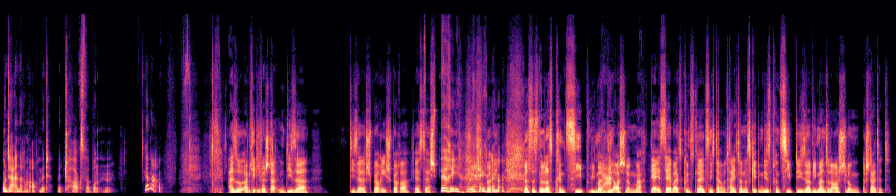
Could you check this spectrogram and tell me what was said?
unter anderem auch mit, mit Talks verbunden. Genau. Also habe ich richtig verstanden, dieser, dieser Spörri, Spörrer, wie heißt der? Spörri. Ja, Spörri. genau. Das ist nur das Prinzip, wie man Ja. diese Ausstellung macht. Der ist selber als Künstler jetzt nicht daran beteiligt, sondern es geht um dieses Prinzip dieser, wie man so eine Ausstellung gestaltet.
